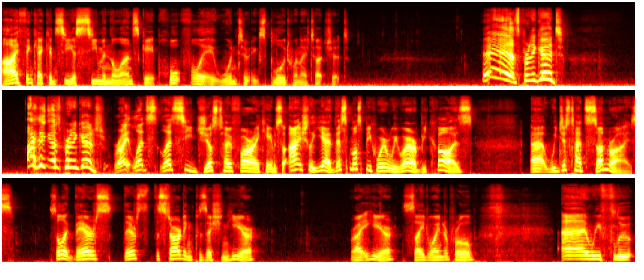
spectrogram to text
I think I can see a seam in the landscape. Hopefully it won't explode when I touch it. Hey, that's pretty good. I think that's pretty good. Right, let's let's see just how far I came. So actually, yeah, this must be where we were because uh, we just had sunrise. So look, there's there's the starting position here. Right here, Sidewinder probe. And we flew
